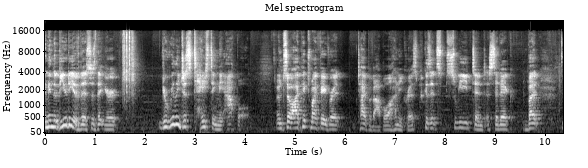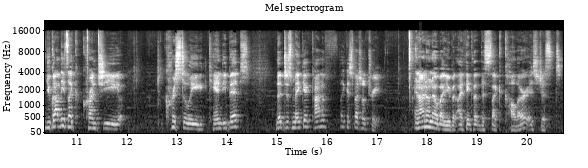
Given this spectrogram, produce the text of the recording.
I mean, the beauty of this is that you're you're really just tasting the apple. And so I picked my favorite type of apple, a Honeycrisp, because it's sweet and acidic, but you've got these like crunchy, crystally candy bits that just make it kind of like a special treat. And I don't know about you, but I think that this like color is just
